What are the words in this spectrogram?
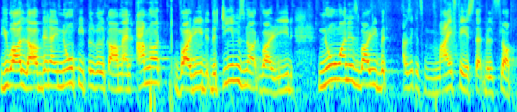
you are loved, and I know people will come, and I'm not worried. The team's not worried. No one is worried, but I was like, it's my face that will flop.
